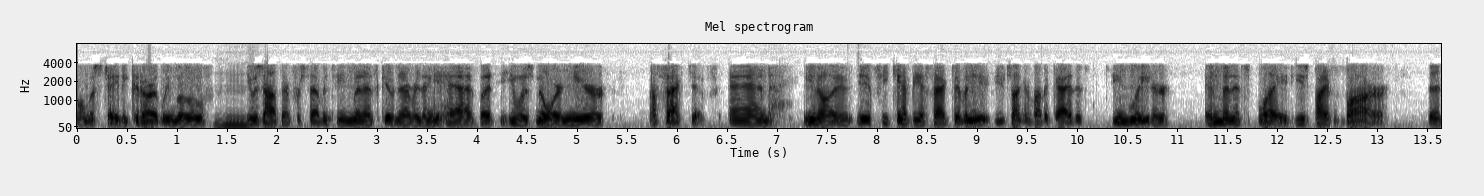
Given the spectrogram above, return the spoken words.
Oklahoma State. He could hardly move. Mm-hmm. He was out there for 17 minutes, giving everything he had, but he was nowhere near effective. And you know, if he can't be effective, and he, you're talking about a guy that's team leader in minutes played. He's by far the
